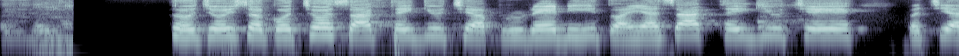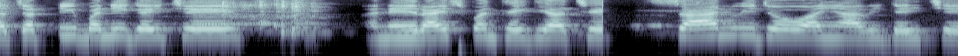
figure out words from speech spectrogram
તો જોઈ શકો છો, શાક થઈ ગયું છે, આપણું રેડી તો અહીંયા શાક થઈ ગયું છે, પછી આ ચટણી બની ગઈ છે, અને રાઈસ પણ થઈ ગયા છે. સાનવી જો અહીંયા આવી ગઈ છે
